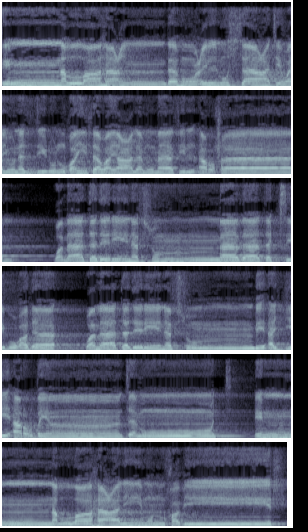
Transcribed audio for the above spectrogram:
ان الله عنده علم الساعة وينزل الغيث ويعلم ما في الارحام وما تدري نفس ماذا تكسب غدا وما تدري نفس باي ارض تموت ان الله عليم خبير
